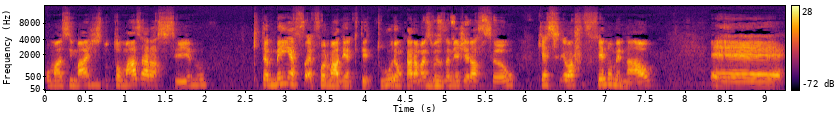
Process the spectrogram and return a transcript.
umas imagens do Tomás Araceno, que também é, é formado em arquitetura, é um cara mais ou menos da minha geração, que é, eu acho fenomenal. É,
